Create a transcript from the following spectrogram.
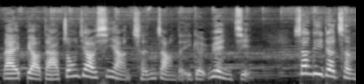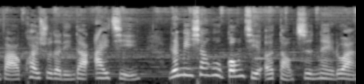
来表达宗教信仰成长的一个愿景。上帝的惩罚快速地临到埃及，人民相互攻击而导致内乱，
